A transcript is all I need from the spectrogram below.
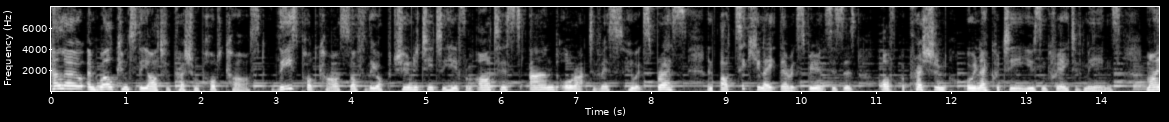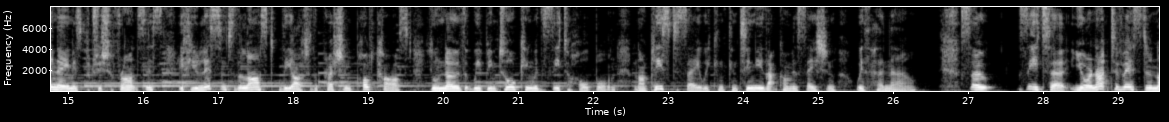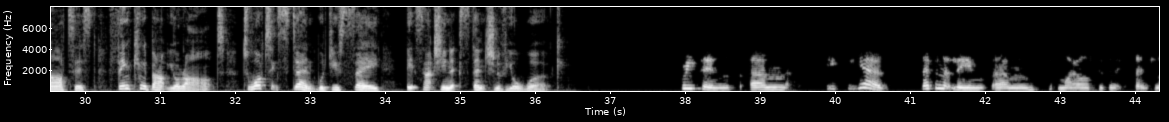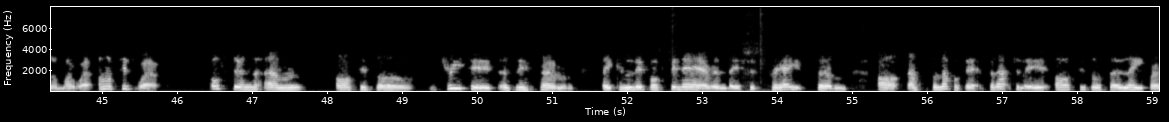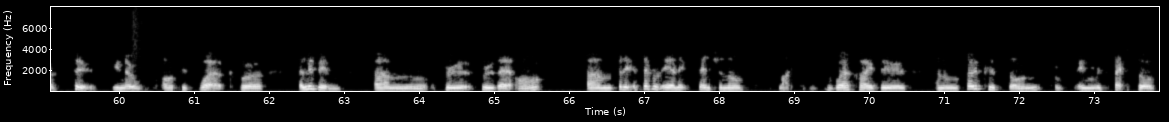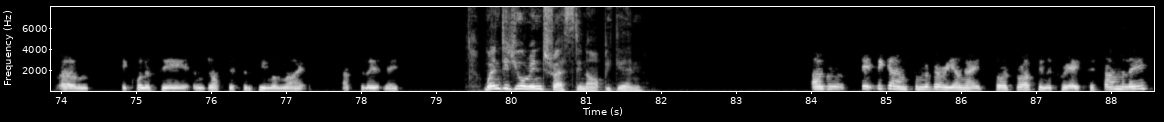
Hello and welcome to the Art of Oppression podcast. These podcasts offer the opportunity to hear from artists and or activists who express and articulate their experiences of oppression or inequity using creative means. My name is Patricia Francis. If you listen to the last The Art of Oppression podcast, you'll know that we've been talking with Zita Holbourne and I'm pleased to say we can continue that conversation with her now. So Zita, you're an activist and an artist thinking about your art. To what extent would you say it's actually an extension of your work? Greetings. Um, yeah, definitely um, my art is an extension of my work. Art is work. Often um, artists are treated as if um, they can live off thin air and they should create um, art out of the love of it. But actually, art is also labour too. You know, artists work for a living um, through through their art. Um, but it's definitely an extension of like the work I do, and I'm focused on in respect of um, equality and justice and human rights. Absolutely. When did your interest in art begin? Um, it began from a very young age. So I grew up in a creative family.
